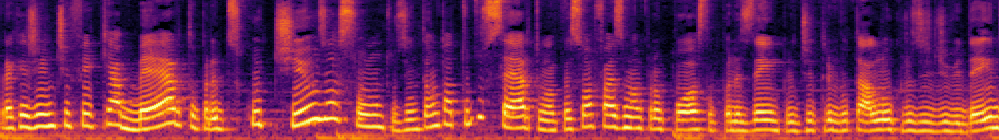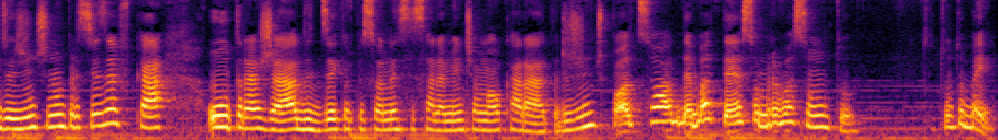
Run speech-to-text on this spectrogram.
para que a gente fique aberto para discutir os assuntos. Então tá tudo certo. Uma pessoa faz uma proposta, por exemplo, de tributar lucros e dividendos, a gente não precisa ficar ultrajado e dizer que a pessoa necessariamente é mau caráter. A gente pode só debater sobre o assunto. Tudo bem.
